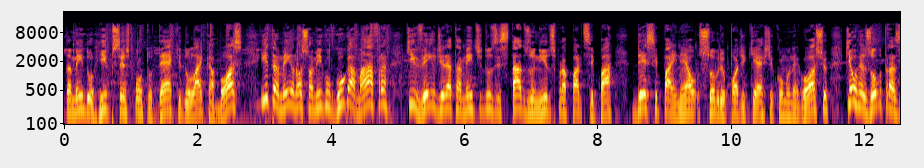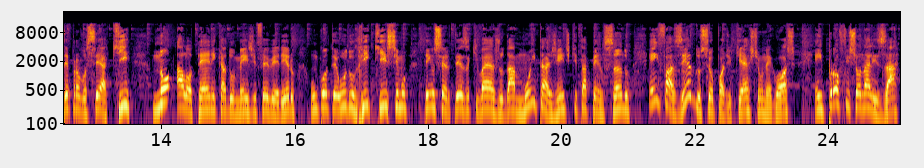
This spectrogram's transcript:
também do hipsters.tech, do Laika Boss, e também o nosso amigo Guga Mafra, que veio diretamente dos Estados Unidos para participar desse painel sobre o podcast como negócio, que eu resolvo trazer para você aqui no Alotênica do mês de fevereiro, um conteúdo riquíssimo, tenho certeza que vai ajudar muita gente que está pensando em fazer do seu podcast um negócio, em profissionalizar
